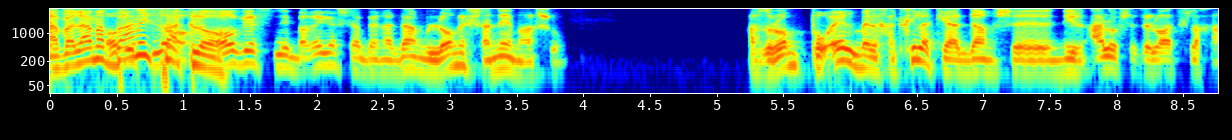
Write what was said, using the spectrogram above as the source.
אבל למה במשחק לא? obviously, ברגע שהבן אדם לא משנה משהו, אז הוא לא פועל מלכתחילה כאדם שנראה לו שזה לא הצלחה.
